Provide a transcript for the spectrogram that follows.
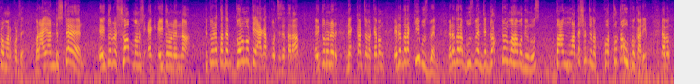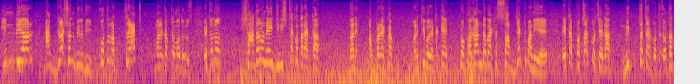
প্রমাণ করছে। বাট আই আন্ডারস্ট্যান্ড এই ধর্মের সব মানুষ এক এই ধরনের না। কিন্তু এটা তাদের ধর্মকে আঘাত করতেছে তারা এই ধরনের ন্যাক্কারজনক। এবং এটা তারা কি বুঝবেন? এটা তারা বুঝবেন যে ডক্টর মোহাম্মদ ইউনুস বাংলাদেশের জন্য কতটা উপকারী এবং ইন্ডিয়ার আগ্রাসন বিরোধী কতটা থ্রেট মানে ডক্টর মোহাম্মদ ইউনুস। এর জন্য সাধারণ এই জিনিসটাকে তারা একটা মানে আপনার একটা মানে কি বলে, এটাকে প্রপাগান্ডা বা একটা সাবজেক্ট বানিয়ে এটা প্রচার করছে, এটা মিথ্যাচার করতেছে। অর্থাৎ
